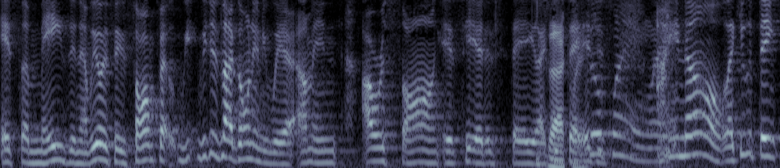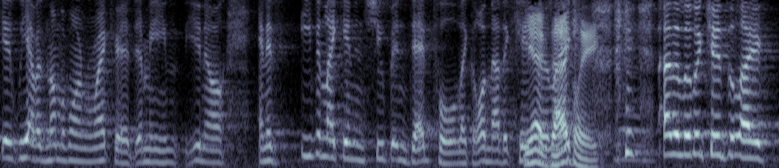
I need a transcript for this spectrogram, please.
it's amazing. And we always say song, we, we're just not going anywhere. I mean, our song is here to stay. Like Exactly. you said, it's Still just playing, like- I know. Like you would think it, we have a number one record. I mean, you know, and it's even like in Shoop and Deadpool, like all now the kids. Yeah, are exactly. Like, the little kids are like,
